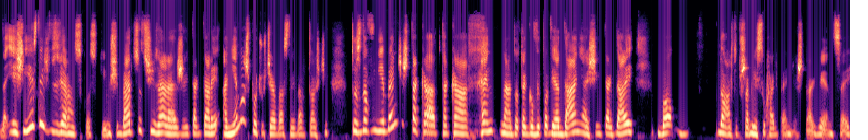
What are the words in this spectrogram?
no, jeśli jesteś w związku z kimś, bardzo ci zależy i tak dalej, a nie masz poczucia własnej wartości, to znowu nie będziesz taka, taka chętna do tego wypowiadania się i tak dalej, bo no, ale to przynajmniej słuchać będziesz, tak, więcej.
